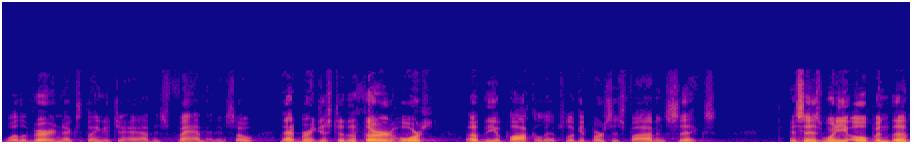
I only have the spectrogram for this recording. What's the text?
Well, the very next thing that you have is famine. And so that brings us to the third horse of the apocalypse. Look at verses 5 and 6. It says, When he opened the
